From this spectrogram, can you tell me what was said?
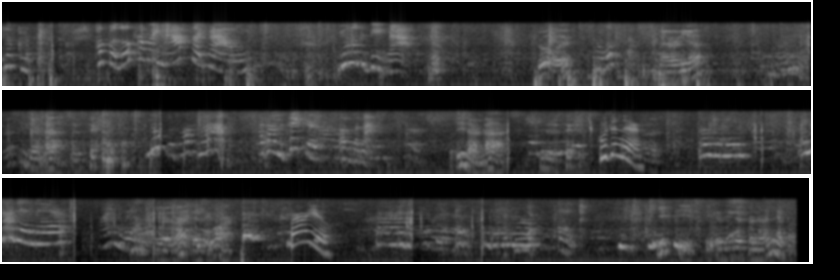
Look, look. Papa, look how many maps I found. You look at these maps. Cool, eh? No, look at them. Narnia? The rest of these aren't maps, they're just pictures. No, there's lots of maps. I found the pictures of the maps. But these aren't maps. These are just pictures. Who's in there? Um, I'm not in there. I'm real. You're right, there's more. Where are you? Keep these because these are for Narnia books.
